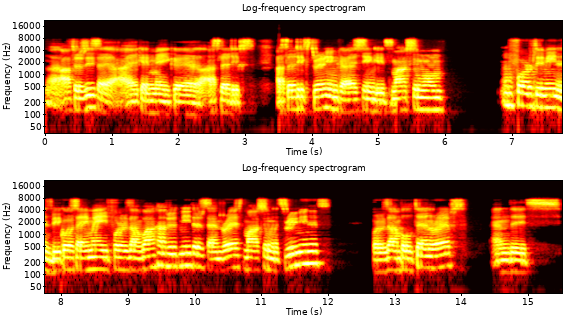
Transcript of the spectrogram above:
after this I, I can make uh, athletics. Athletics training I think it's maximum 40 minutes because I made for example 100 meters and rest maximum 3 minutes. For example 10 reps and it's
